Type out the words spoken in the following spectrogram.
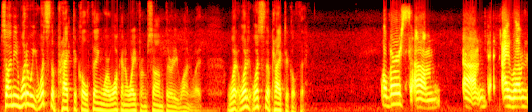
So I mean, what do we? What's the practical thing we're walking away from Psalm 31 with? What what what's the practical thing? Well, verse, um, um, I love,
